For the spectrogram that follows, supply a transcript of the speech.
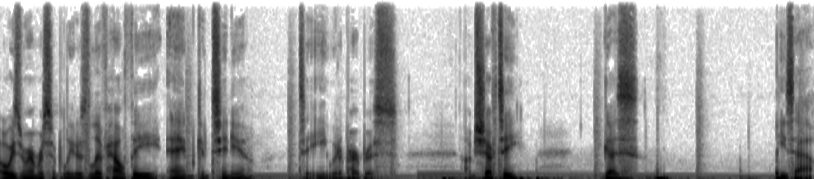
Always remember, Simple Eaters, live healthy and continue to eat with a purpose. I'm Chef T. You guys, peace out.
